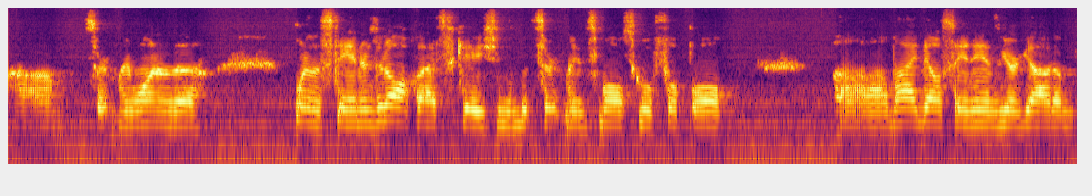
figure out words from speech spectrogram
Um, certainly one of the one of the standards in all classifications, but certainly in small school football. Um, I know St. Ansgar got them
